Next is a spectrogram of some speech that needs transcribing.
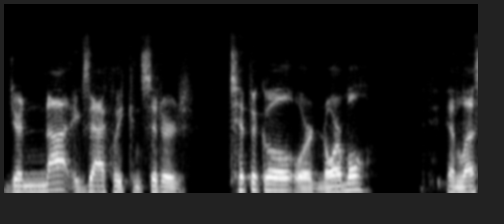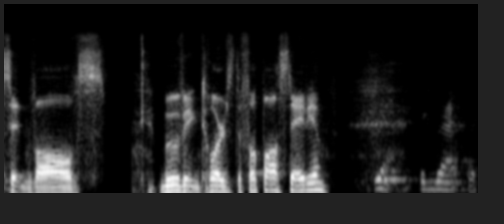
you're not exactly considered typical or normal unless it involves moving towards the football stadium. Yeah, exactly.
